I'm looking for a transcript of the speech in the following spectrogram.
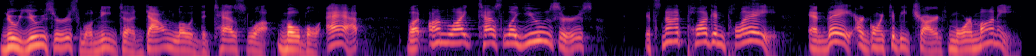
New users will need to download the Tesla mobile app, but unlike Tesla users, it's not plug and play, and they are going to be charged more money.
